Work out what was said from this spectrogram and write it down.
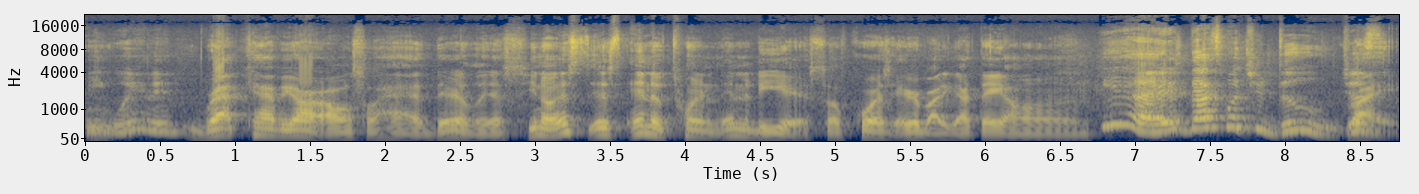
He winning. Rap Caviar also had their list. You know, it's it's end of twenty end of the year, so of course everybody got their own. Yeah, it's, that's what you do. Just right.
